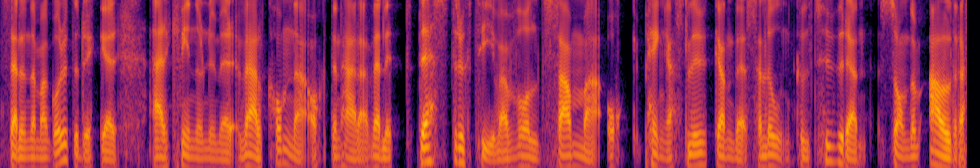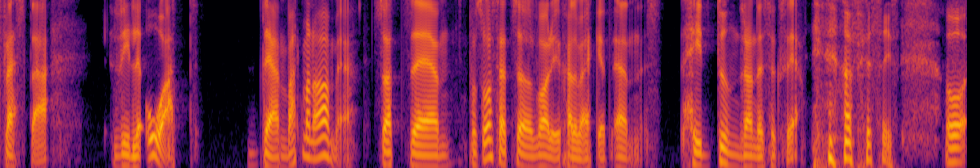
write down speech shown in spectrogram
ställen där man går ut och dricker är kvinnor numera välkomna och den här väldigt destruktiva, våldsamma och pengaslukande salonkulturen som de allra flesta ville åt, den vart man av med. Så att eh, på så sätt så var det i själva verket en hejdundrande succé. Ja, precis. Och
